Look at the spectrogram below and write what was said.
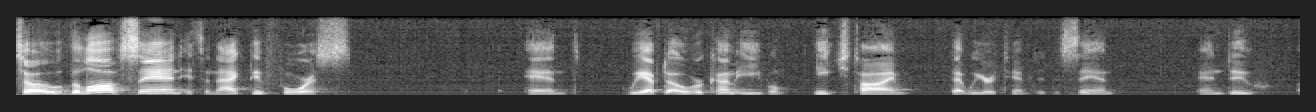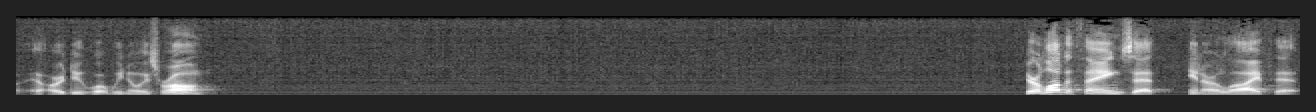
So the law of sin, it's an active force, and we have to overcome evil each time that we are tempted to sin and do or do what we know is wrong. There are a lot of things that in our life that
